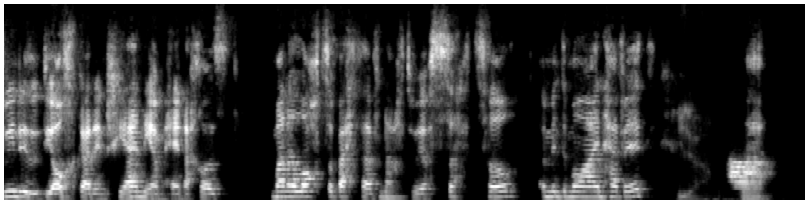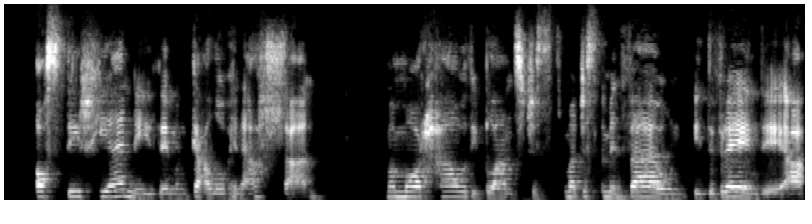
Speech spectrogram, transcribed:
dwi'n rili diolchgar i'n rhieni am hyn, achos mae yna lot o bethau ofnadwy o subtle yn mynd ymlaen hefyd. Yeah. A os di rhieni ddim yn galw hynna allan, mae mor hawdd i blant, just, mae jyst yn mynd fewn i dyfrein di, a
